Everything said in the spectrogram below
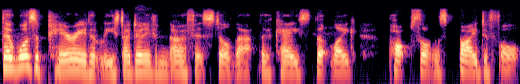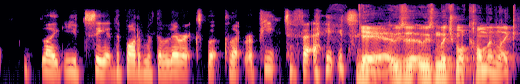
there was a period at least. I don't even know if it's still that the case that like pop songs by default like you'd see at the bottom of the lyrics booklet repeat to fade yeah, yeah it was it was much more common like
